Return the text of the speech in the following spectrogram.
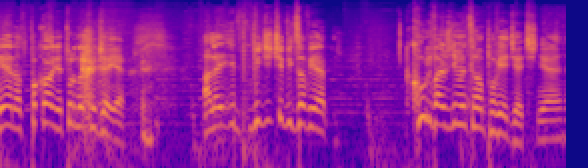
Nie no, spokojnie, trudno się dzieje. Ale widzicie widzowie, kurwa, już nie wiem co mam powiedzieć, nie?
